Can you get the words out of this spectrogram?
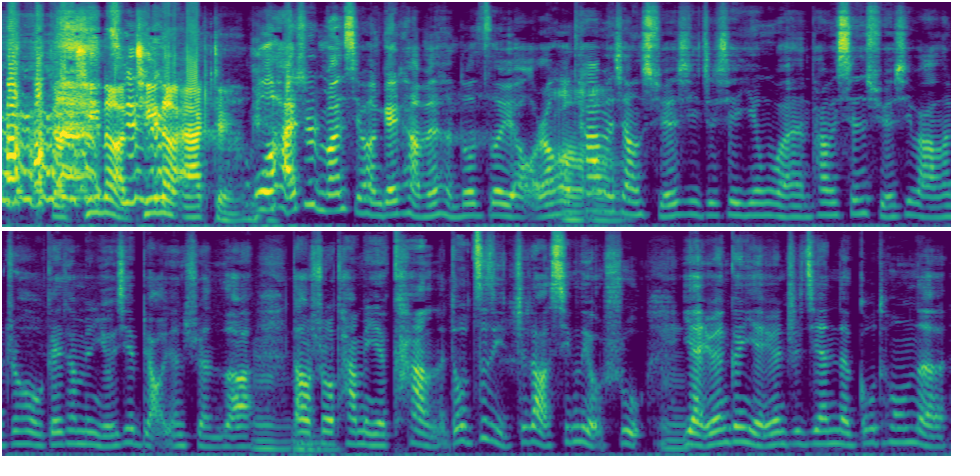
Tina Tina acting。我还是蛮喜欢给他们很多自由，然后他们想学习这些英文，他们先学习完了之后，给他们有一些表演选择，到时候他们也看了，都自己知道，心里有数。演员跟演员之间的沟通的，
